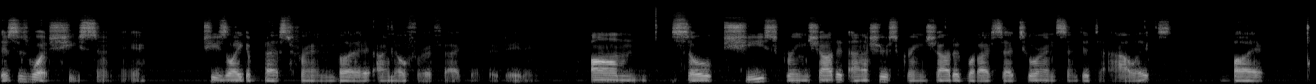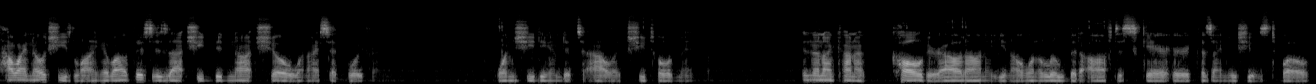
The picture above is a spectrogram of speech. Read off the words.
this is what she sent me. She's like a best friend, but I know for a fact that they're dating. Um, so she screenshotted, Asher screenshotted what I said to her and sent it to Alex. But how I know she's lying about this is that she did not show when I said boyfriend when she DM'd it to Alex, she told me. And then I kind of called her out on it, you know, went a little bit off to scare her because I knew she was 12.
